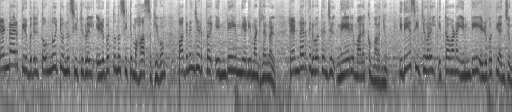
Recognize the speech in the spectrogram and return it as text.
രണ്ടായിരത്തി ഇരുപതിൽ തൊണ്ണൂറ്റിയൊന്ന് സീറ്റുകളിൽ എഴുപത്തൊന്ന് സീറ്റ് മഹാസഖ്യവും പതിനഞ്ചിടത്ത് എൻ ഡി എയും നേടിയ മണ്ഡലങ്ങൾ രണ്ടായിരത്തി ഇരുപത്തിയഞ്ചിൽ നേരെ മലക്കം മറിഞ്ഞു. ഇതേ സീറ്റുകളിൽ ഇത്തവണ എൻ ഡി എ എഴുപത്തിയഞ്ചും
